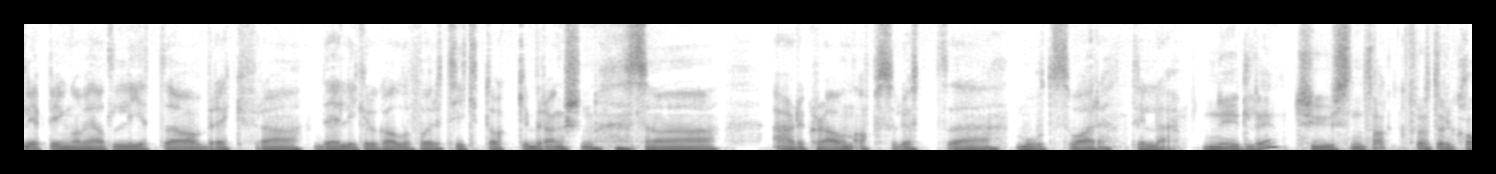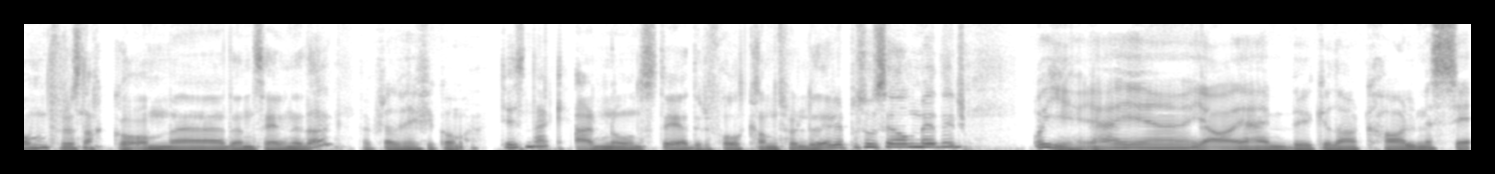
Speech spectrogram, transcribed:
klipping, og vi har hatt lite avbrekk fra det jeg liker å kalle for TikTok-bransjen, så er The Crown absolutt eh, motsvaret til det. Nydelig. Tusen takk for at dere kom for å snakke om eh, den serien i dag. Takk for at vi fikk komme. Tusen takk. Er det noen steder folk kan følge dere på sosiale medier? Oi, jeg, ja, jeg bruker da Carl Messé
